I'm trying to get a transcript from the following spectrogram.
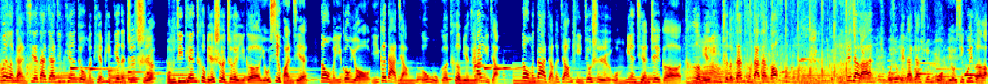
为了感谢大家今天对我们甜品店的支持，我们今天特别设置了一个游戏环节。那我们一共有一个大奖和五个特别参与奖。那我们大奖的奖品就是我们面前这个特别定制的三层大蛋糕。接下来我就给大家宣布我们的游戏规则了。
